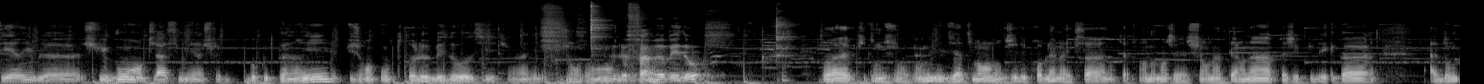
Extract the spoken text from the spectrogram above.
terrible. Je suis bon en classe, mais je fais beaucoup de conneries. Et puis je rencontre le bédo aussi, tu vois. le fameux bédo Ouais, et puis donc j'en vends immédiatement, donc j'ai des problèmes avec ça. Donc à un moment, je suis en internat, après j'ai plus d'école. Ah, donc,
